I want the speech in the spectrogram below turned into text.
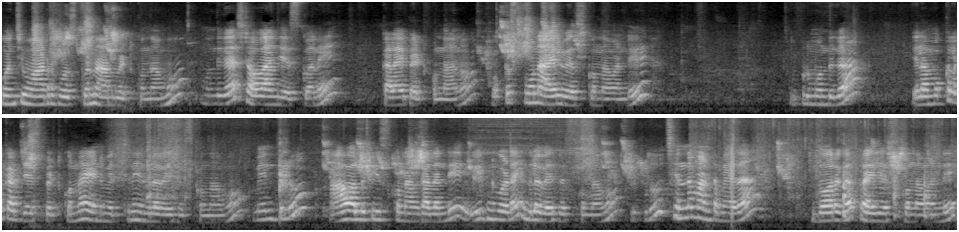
కొంచెం వాటర్ పోసుకొని నానబెట్టుకుందాము. ముందుగా స్టవ్ ఆన్ చేసుకొని కళాయి పెట్టుకున్నాను. ఒక స్పూన్ ఆయిల్ వేసుకుందామండి. ఇప్పుడు ముందుగా ఇలా ముక్కలు కట్ చేసి పెట్టుకున్న ఎండుమిర్చిని ఇందులో వేసేసుకుందాము. మెంతులు ఆవాలు తీసుకున్నాం కదండి. వీటిని కూడా ఇందులో వేసేసుకుందాము. ఇప్పుడు చిన్న మంట మీద దోరగా ఫ్రై చేసుకుందామండి.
